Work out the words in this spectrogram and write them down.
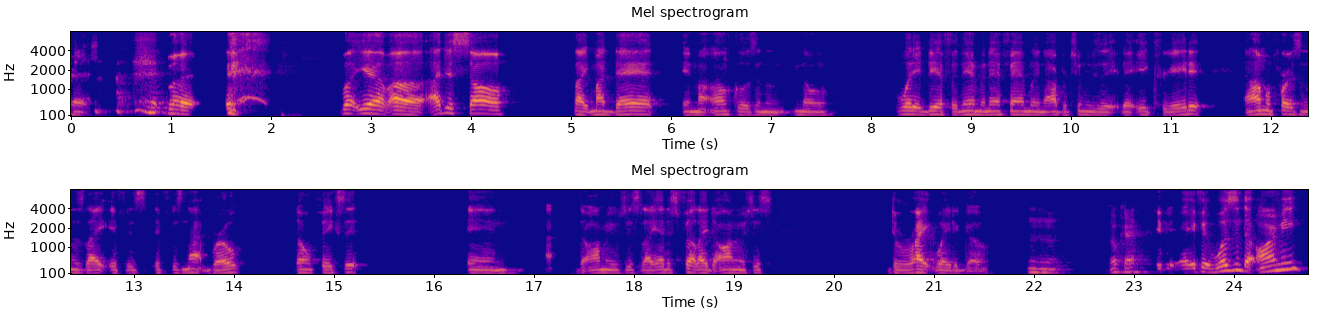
that, but but yeah, uh, I just saw like my dad and my uncles and you know what it did for them and their family and the opportunities that, that it created. And I'm a person that's like, if it's if it's not broke, don't fix it. And the army was just like, I just felt like the army was just the right way to go. Mm-hmm. Okay. If it, if it wasn't the army,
